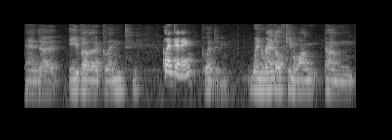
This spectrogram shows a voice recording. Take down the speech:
and uh, Ava Glend Glendinning. Glendinning. When Randolph came along, um,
